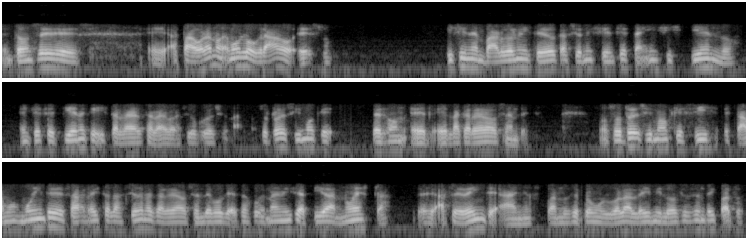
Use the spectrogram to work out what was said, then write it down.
Entonces, eh, hasta ahora no hemos logrado eso. Y sin embargo, el Ministerio de Educación y Ciencia está insistiendo en que se tiene que instalar el salario básico profesional. Nosotros decimos que, perdón, la carrera docente. Nosotros decimos que sí, estamos muy interesados en la instalación de la carrera docente porque esa fue una iniciativa nuestra desde hace 20 años, cuando se promulgó la ley 1264.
